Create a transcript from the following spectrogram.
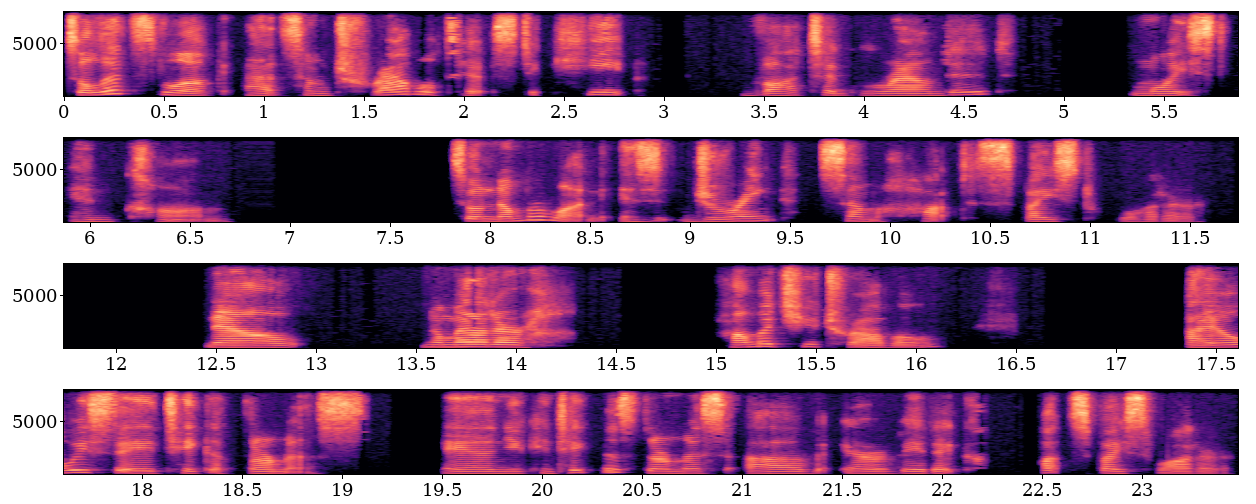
So, let's look at some travel tips to keep vata grounded, moist, and calm. So, number one is drink some hot spiced water. Now, no matter how much you travel, I always say take a thermos. And you can take this thermos of Ayurvedic hot spice water.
